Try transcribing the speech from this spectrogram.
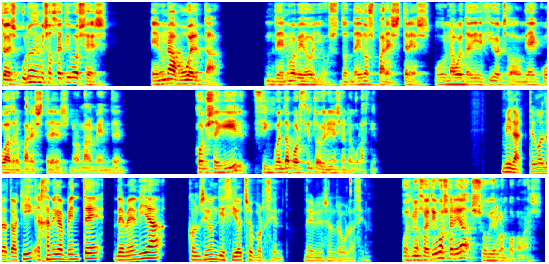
Entonces, uno de mis objetivos es, en una vuelta de 9 hoyos, donde hay dos pares 3, o una vuelta de 18, donde hay cuatro pares 3, normalmente, conseguir 50% de greens en regulación. Mira, tengo el dato aquí. El handicap 20 de media consigue un 18% de greens en regulación. Pues mi objetivo sería subirlo un poco más.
